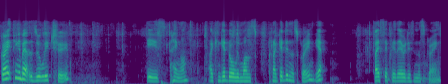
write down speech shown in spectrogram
Great thing about the Zuli tube is, hang on, I can get it all in one, can I get it in the screen? Yep. Basically there it is in the screen.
